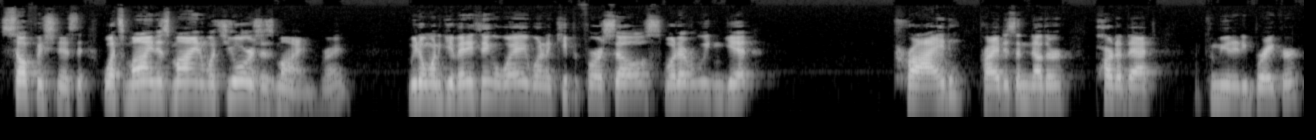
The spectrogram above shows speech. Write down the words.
Selfishness. What's mine is mine, what's yours is mine, right? We don't want to give anything away. We want to keep it for ourselves, whatever we can get. Pride. Pride is another part of that community breaker.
